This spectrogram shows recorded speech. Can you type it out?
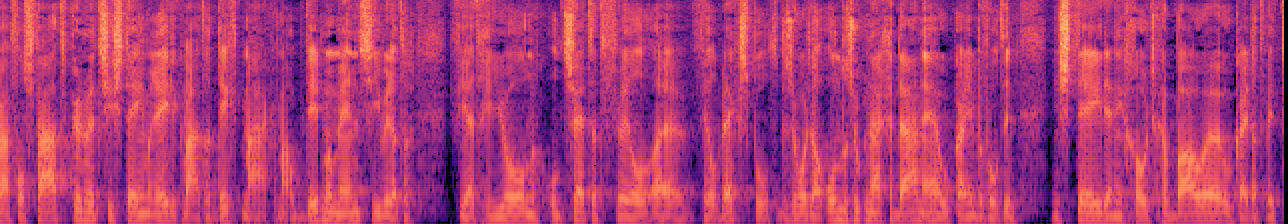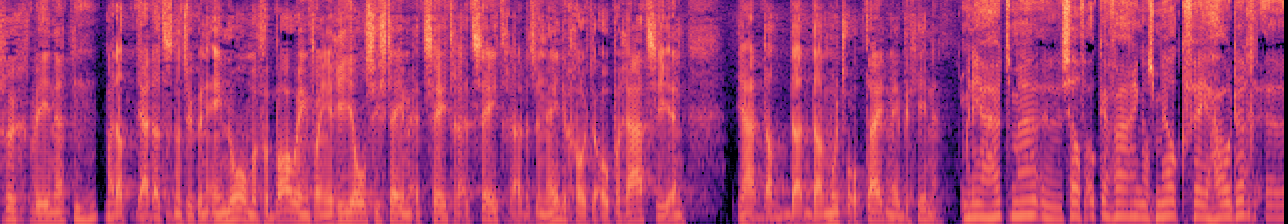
qua fosfaat kunnen we het systeem redelijk waterdicht maken. Maar op dit moment zien we dat er via het riool nog ontzettend veel, uh, veel wegspoelt. Dus er wordt al onderzoek naar gedaan. Hè. Hoe kan je bijvoorbeeld in, in steden en in grote gebouwen, hoe kan je dat weer terugwinnen? Mm -hmm. Maar dat, ja, dat is natuurlijk een enorme verbouwing van je rioolsystemen, et cetera, et cetera. Dat is een hele grote operatie. En ja, dan, dan, dan moeten we op tijd mee beginnen. Meneer Huytema, uh, zelf ook ervaring als melkveehouder. Uh,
